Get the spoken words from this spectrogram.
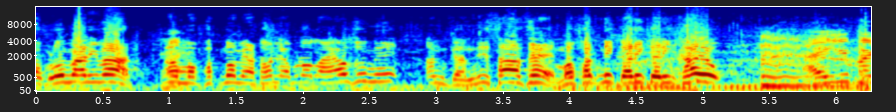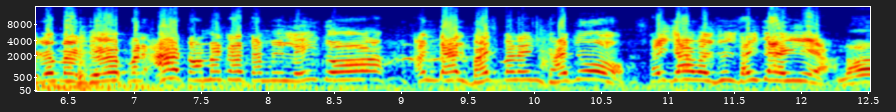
અબળો મારી વાત. આ મફતનો મેઠો લેબડો લાવ્યો છું ને અને ઘરની સા છે મફતની કરી કરી ખાયો. આઈ બરાબર છે પણ આ ટોમેટા તમે લઈ જો અને દાલ ભાત બનાવીને ખાજો. પૈસા વસૂલ થઈ જાય ના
